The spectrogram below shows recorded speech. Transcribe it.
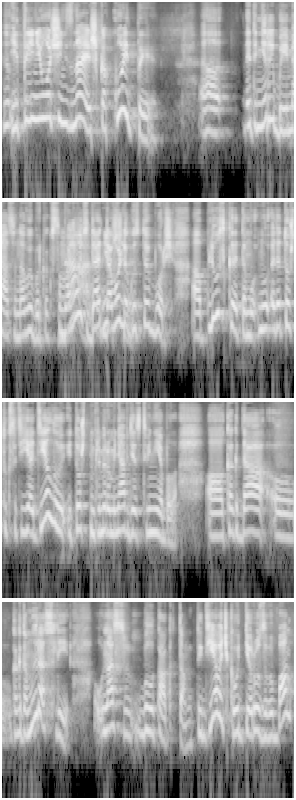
Ну, и это... ты не очень знаешь, какой ты. А, это не рыба и мясо на выбор, как в самолете, да, да это довольно густой борщ. А плюс к этому, ну, это то, что, кстати, я делаю, и то, что, например, у меня в детстве не было. А, когда, э, когда мы росли, у нас было как там, ты девочка, вот тебе розовый бант,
